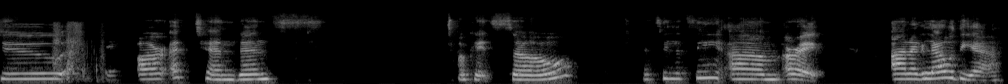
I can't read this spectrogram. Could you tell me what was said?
to take our attendance. Okay, so let's see. Let's see. Um, all right. Ana Claudia.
